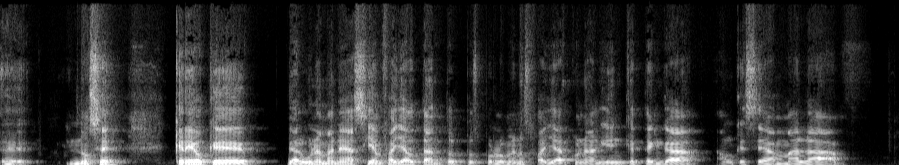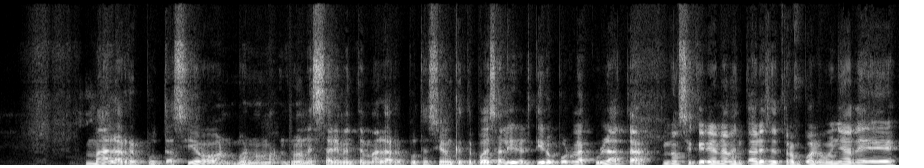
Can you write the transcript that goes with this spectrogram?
eh, no sé, creo que de alguna manera si han fallado tanto, pues por lo menos fallar con alguien que tenga, aunque sea mala, mala reputación, bueno, no, necesariamente mala reputación, que te puede salir el tiro por la culata, no se querían aventar ese trompo a la uña de,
